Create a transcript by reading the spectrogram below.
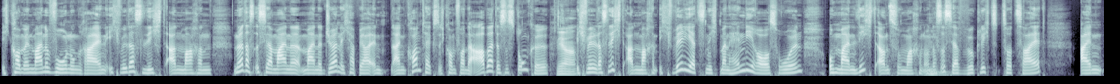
ich komme in meine Wohnung rein, ich will das Licht anmachen. Ne? Das ist ja meine, meine Journey. Ich habe ja in, einen Kontext, ich komme von der Arbeit, es ist dunkel. Ja. Ich will das Licht anmachen. Ich will jetzt nicht mein Handy rausholen um mein Licht anzumachen. Und mhm. das ist ja wirklich zurzeit ein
